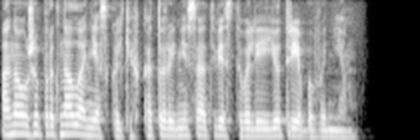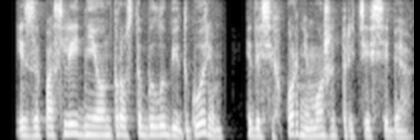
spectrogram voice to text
Она уже прогнала нескольких, которые не соответствовали ее требованиям. Из-за последней он просто был убит горем и до сих пор не может прийти в себя.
